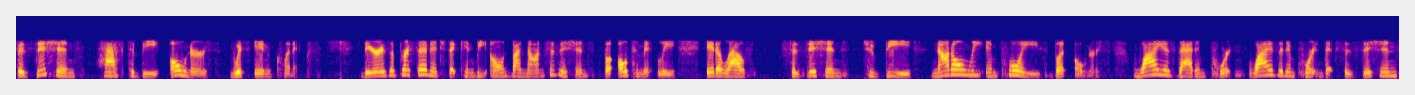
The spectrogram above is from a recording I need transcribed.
Physicians have to be owners within clinics. There is a percentage that can be owned by non physicians, but ultimately it allows physicians to be not only employees but owners. Why is that important? Why is it important that physicians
